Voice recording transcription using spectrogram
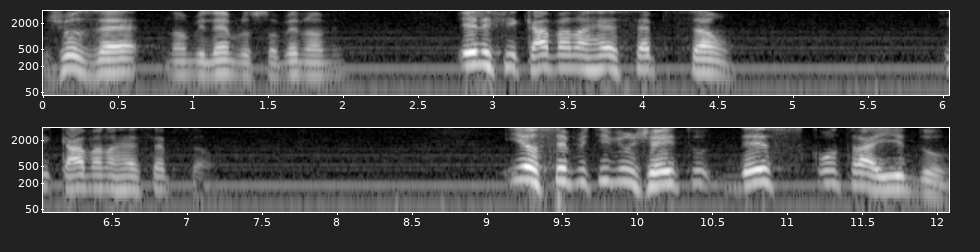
José, não me lembro o sobrenome, ele ficava na recepção. Ficava na recepção. E eu sempre tive um jeito descontraído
